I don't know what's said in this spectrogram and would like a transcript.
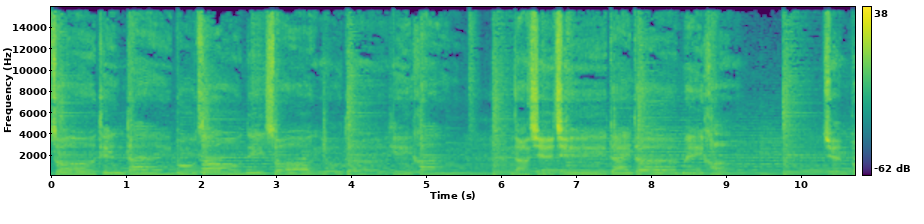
昨天带不走你所有的遗憾，那些期待的美好，全部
